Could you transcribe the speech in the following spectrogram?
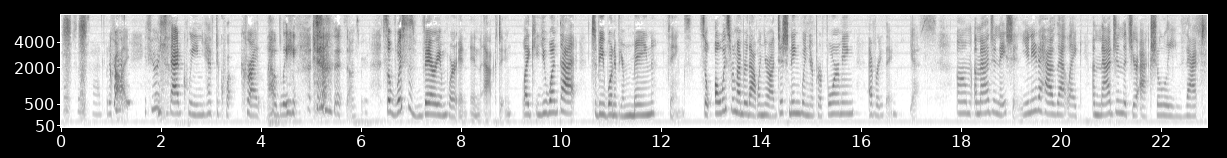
That's so sad. But if. You're, if you're a sad queen, you have to qu- cry loudly. that sounds weird. So voice is very important in acting. Like you want that to be one of your main things. So always remember that when you're auditioning, when you're performing, everything. Yes. Um, imagination. You need to have that, like, imagine that you're actually that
